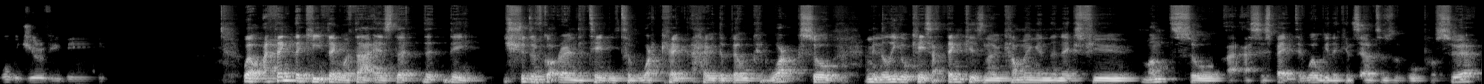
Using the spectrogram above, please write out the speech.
What would your view be? Well, I think the key thing with that is that, the, they should have got around the table to work out how the bill could work. So, I mean, the legal case I think is now coming in the next few months. So, I, I suspect it will be the Conservatives that will pursue it.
